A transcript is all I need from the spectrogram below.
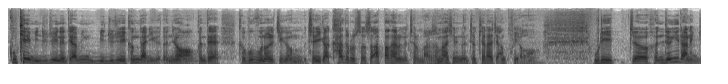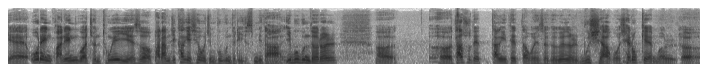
국회 민주주의는 대한민국 민주주의의 근간이거든요. 근데 그 부분을 지금 저희가 카드로 써서 압박하는 것처럼 말씀하시는 건 적절하지 않고요. 우리 저 헌정이라는 게 오랜 관행과 전통에 의해서 바람직하게 세워진 부분들이 있습니다. 이 부분들을 어, 어, 다수 대- 당이 됐다고 해서 그것을 무시하고 새롭게 뭘 어,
